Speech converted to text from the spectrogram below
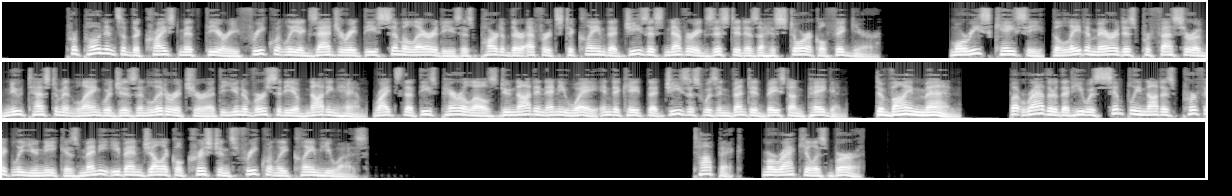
Proponents of the Christ myth theory frequently exaggerate these similarities as part of their efforts to claim that Jesus never existed as a historical figure. Maurice Casey, the late emeritus professor of New Testament languages and literature at the University of Nottingham, writes that these parallels do not in any way indicate that Jesus was invented based on pagan, divine men, but rather that he was simply not as perfectly unique as many evangelical Christians frequently claim he was. Miraculous birth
